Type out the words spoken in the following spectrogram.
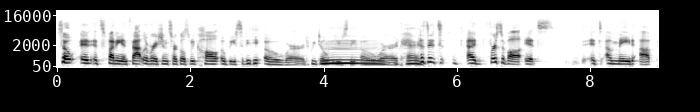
So it, it's funny in fat liberation circles we call obesity the O word. We don't mm, use the O mm, word because okay. it's uh, first of all it's it's a made up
